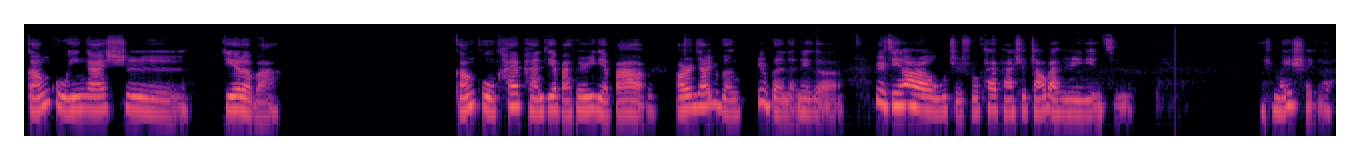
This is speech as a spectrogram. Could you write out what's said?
港股应该是跌了吧？港股开盘跌百分之一点八二，而人家日本日本的那个日经二二五指数开盘是涨百分之一点几的，也是没谁了。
